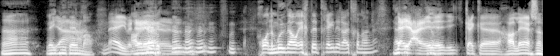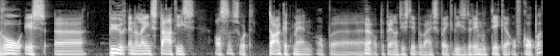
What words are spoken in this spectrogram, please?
Nou, weet Ja, niet helemaal. Nee, maar nee, eh, Nee, nee, nee, nee. Gewoon, dan moet ik nou echt de trainer uit gaan hangen? Ja, nee, ja, ja, eh, kijk, eh Haller zijn rol is eh, puur en alleen statisch als een soort targetman op, eh, Ja. op de penalty stip, bij wijze van spreken, die ze erin moet tikken of koppen.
